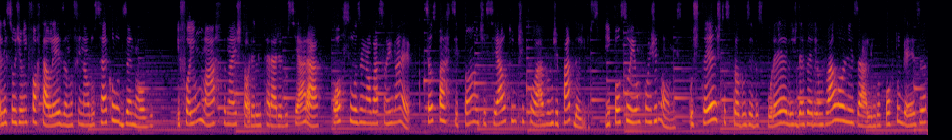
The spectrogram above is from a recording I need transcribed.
Ele surgiu em Fortaleza no final do século XIX e foi um marco na história literária do Ceará por suas inovações na época. Seus participantes se auto-intitulavam de padeiros e possuíam cognomes. Os textos produzidos por eles deveriam valorizar a língua portuguesa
